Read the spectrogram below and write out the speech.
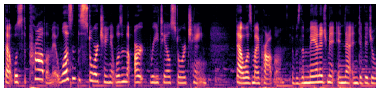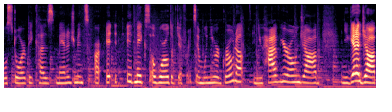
that was the problem. It wasn't the store chain, it wasn't the art retail store chain. That was my problem. It was the management in that individual store because managements are it, it, it makes a world of difference. And when you are grown up and you have your own job and you get a job,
